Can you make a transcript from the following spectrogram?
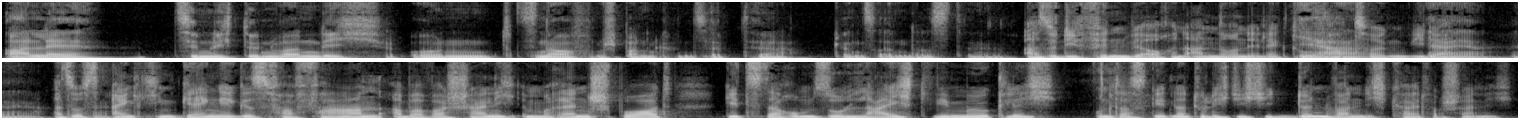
alle ziemlich dünnwandig und sind auch vom Spannkonzept her ganz anders. Ja. Also die finden wir auch in anderen Elektrofahrzeugen ja, wieder. Ja, also es ist eigentlich ein gängiges Verfahren, aber wahrscheinlich im Rennsport geht es darum, so leicht wie möglich. Und das geht natürlich durch die Dünnwandigkeit wahrscheinlich.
